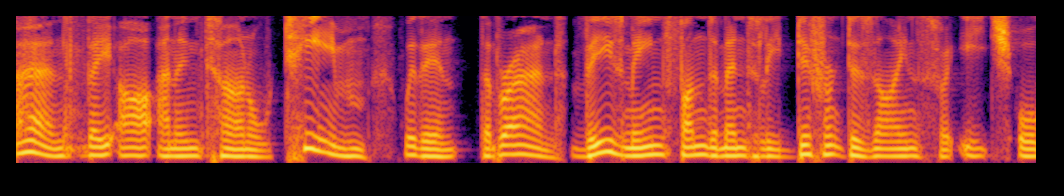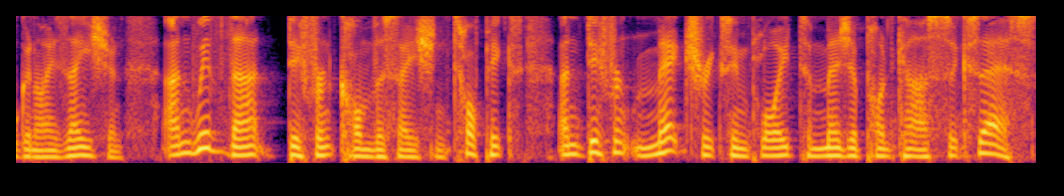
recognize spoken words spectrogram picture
and they are an internal team within the brand. These mean fundamentally different designs for each organization, and with that, different conversation topics and different metrics employed to measure podcast success.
